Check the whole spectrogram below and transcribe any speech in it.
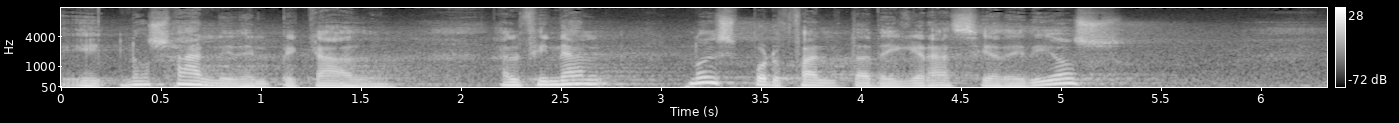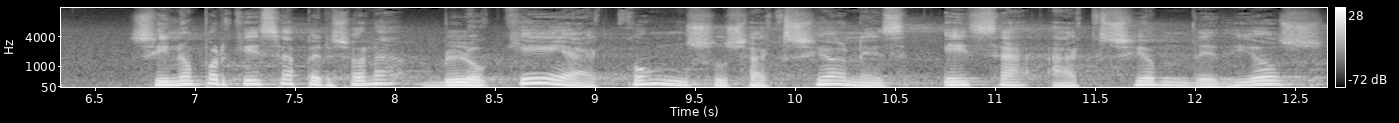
eh, no sale del pecado, al final no es por falta de gracia de Dios, sino porque esa persona bloquea con sus acciones esa acción de Dios.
